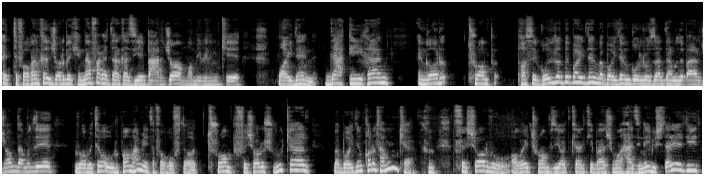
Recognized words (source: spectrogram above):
اتفاقا خیلی جالبه که نه فقط در قضیه برجام ما می‌بینیم که بایدن دقیقا انگار ترامپ پاس گل داد به بایدن و بایدن گل رو زد در مورد برجام در مورد رابطه با اروپا هم همین اتفاق افتاد. ترامپ فشار رو شروع کرد و بایدن کار رو تموم کرد. فشار رو آقای ترامپ زیاد کرد که بعد شما هزینه بیشتری بدید.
